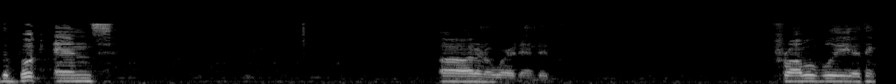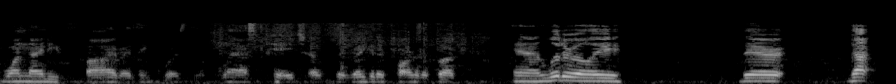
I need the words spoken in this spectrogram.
the book ends. Uh, I don't know where it ended probably, I think 195, I think was the last page of the regular part of the book. And literally there, that,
